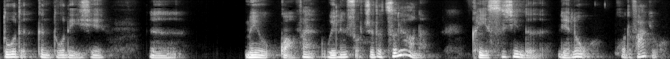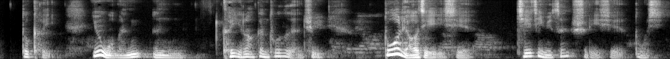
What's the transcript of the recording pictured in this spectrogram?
多的、更多的一些，嗯，没有广泛为人所知的资料呢，可以私信的联络我或者发给我都可以，因为我们嗯，可以让更多的人去多了解一些接近于真实的一些东西。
